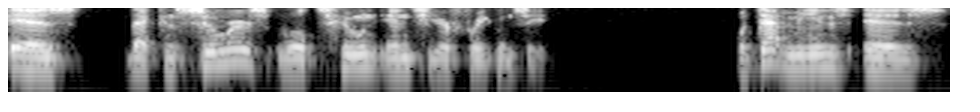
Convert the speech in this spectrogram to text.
is that consumers will tune into your frequency. What that means is,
